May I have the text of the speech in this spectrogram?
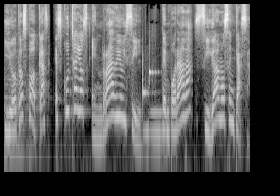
y otros podcasts, escúchalos en Radio Isil. Temporada Sigamos en Casa.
